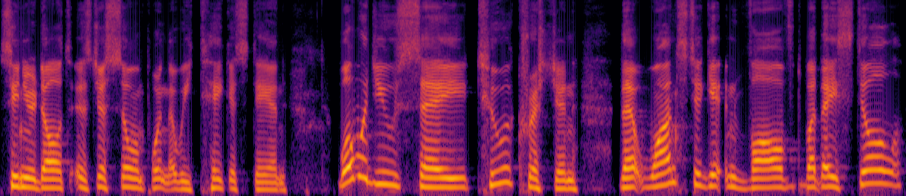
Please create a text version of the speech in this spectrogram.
senior adults, it's just so important that we take a stand. What would you say to a Christian that wants to get involved, but they still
